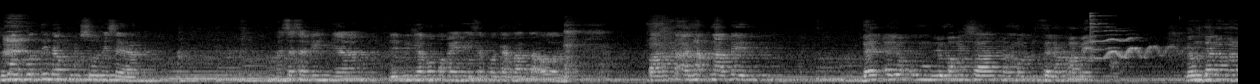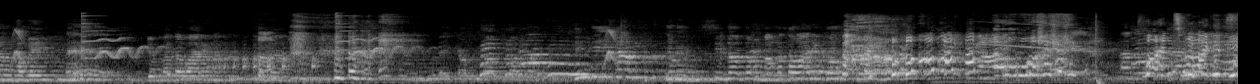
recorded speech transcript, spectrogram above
Lumambot din ang puso ni Sir. Ang sasabihin niya, bibigyan ko pa kayo ng isang pagkakataon. Para sa anak natin. Dahil ayokong lumaki siya nang mag-isa lang kami. Nang dalawa lang kami. Yung patawarin ang Hindi ikaw yung si Dodong ang ko. Oh, what? Plot twist! Hindi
